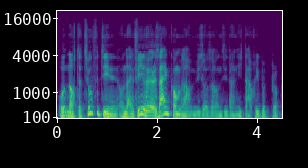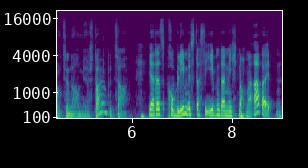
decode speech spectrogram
und noch dazu verdienen und ein viel höheres Einkommen haben, wieso sollen sie dann nicht auch überproportional mehr Steuern bezahlen? Ja, das Problem ist, dass sie eben dann nicht nochmal arbeiten.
